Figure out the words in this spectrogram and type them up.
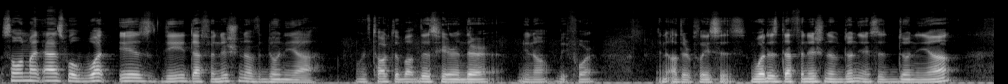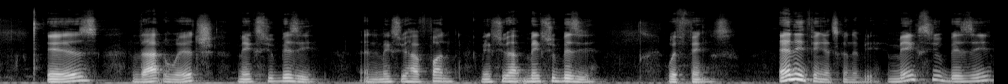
Someone might ask, well, what is the definition of dunya? We've talked about this here and there, you know, before. in other places. What is definition of dunya? It says dunya is that which makes you busy and makes you have fun, makes you have, makes you busy with things. Anything it's going to be. It makes you busy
